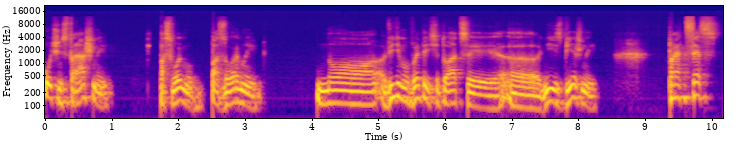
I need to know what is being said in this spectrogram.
очень страшный, по-своему позорный, но, видимо, в этой ситуации э, неизбежный процесс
